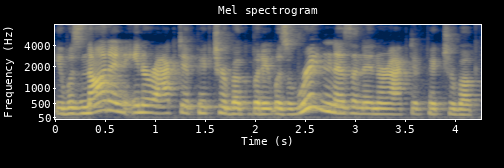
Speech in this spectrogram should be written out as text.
It was not an interactive picture book, but it was written as an interactive picture book.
